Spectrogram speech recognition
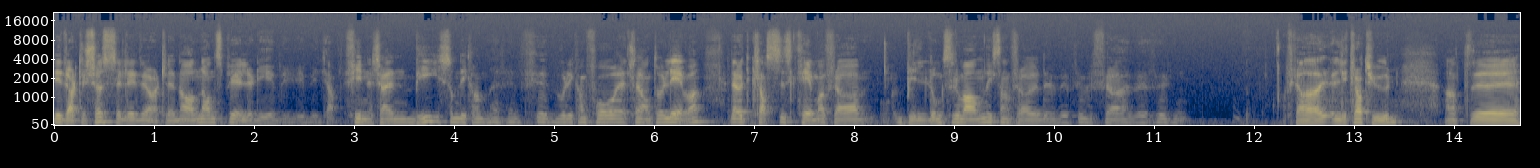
De drar til sjøs eller de drar til en annen landsby, eller de ja, finner seg en by de kan, hvor de kan få et eller annet å leve av. Det er jo et klassisk tema fra Bildungsromanen, liksom, fra, fra, fra, litteraturen. At uh,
